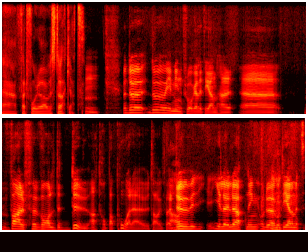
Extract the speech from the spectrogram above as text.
eh, för att få det överstökat. Mm. Men då, då är min fråga lite grann här. Eh, varför valde du att hoppa på det här överhuvudtaget? För Ja. Mm. Du gillar ju löpning och du har gått igenom ett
